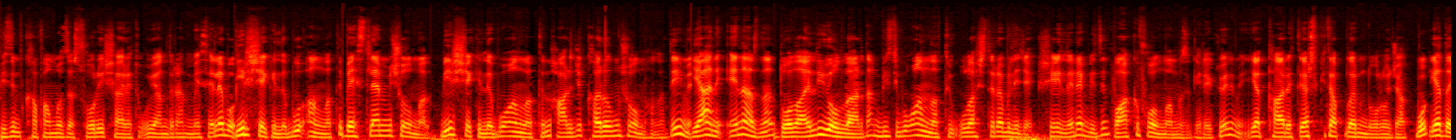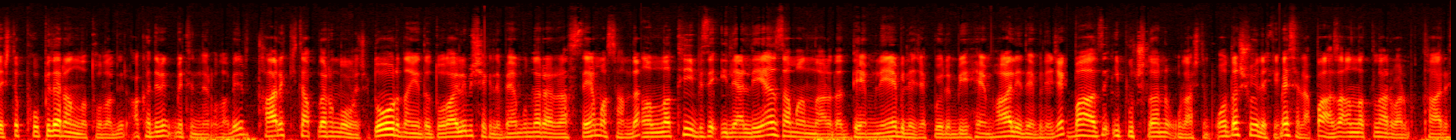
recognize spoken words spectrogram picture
Bizim kafamızda soru işareti uyandıran mesele bu. Bir şekilde bu anlatı beslenmiş olmalı. Bir şekilde bu anlatının harcı karılmış olmalı değil mi? Yani en azından dolaylı yollardan bizi bu anlatıyı ulaştırabilecek şeylere bizim vakıf olmamız gerekiyor değil mi? Ya tarih ders kitaplarında olacak bu ya da işte popüler anlatı olabilir, akademik metinler olabilir, tarih kitaplarında olacak. Doğrudan ya da dolaylı bir şekilde ben bunlara rastlayamasam da anlatıyı bize ilerleyen zamanlarda demleyebilecek, böyle bir hemhal edebilecek bazı ipuçlarına ulaştım. O da şöyle ki mesela bazı anlatılar var. Bu tarih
